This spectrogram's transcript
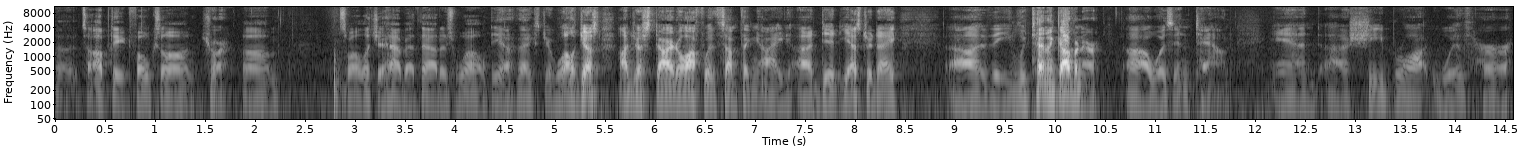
uh, to update folks on. Sure. Um, so I'll let you have at that as well. Yeah, thanks, Joe. Well, just I'll just start off with something I uh, did yesterday. Uh, the lieutenant governor uh, was in town, and uh, she brought with her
